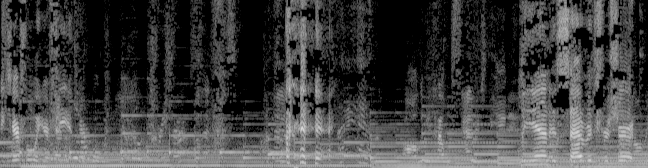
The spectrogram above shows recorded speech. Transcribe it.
Be careful with your feet. Oh, look at how savage Leanne is. Leanne is savage for sure.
